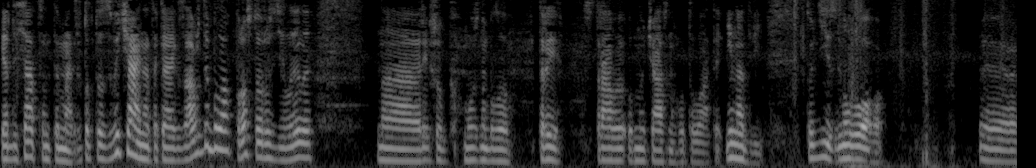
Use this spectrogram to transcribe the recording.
50 см. Тобто звичайна така, як завжди була, просто розділили, на, щоб можна було три страви одночасно готувати. І на дві. Тоді з нового, е,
